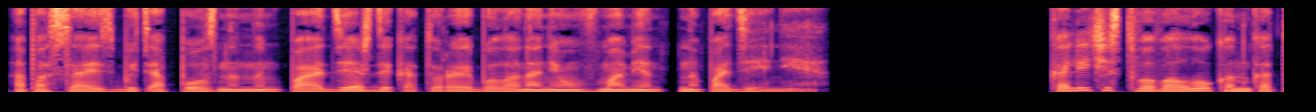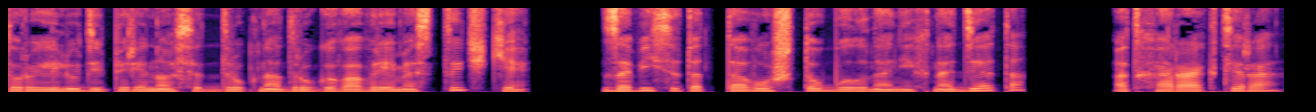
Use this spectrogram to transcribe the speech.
опасаясь быть опознанным по одежде, которая была на нем в момент нападения. Количество волокон, которые люди переносят друг на друга во время стычки, зависит от того, что было на них надето, от характера,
